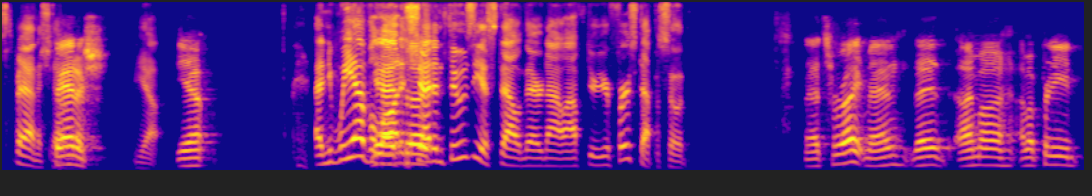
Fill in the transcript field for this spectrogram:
Spanish. Spanish. Yeah. Yeah. And we have a Yeah, lot of a- shed enthusiasts down there now after your first episode. That's right, man. That I'm a I'm a pretty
